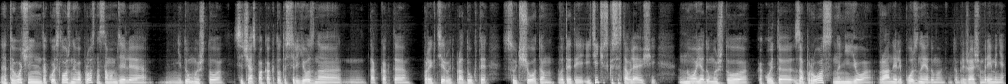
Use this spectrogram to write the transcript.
Это очень такой сложный вопрос на самом деле. Не думаю, что сейчас пока кто-то серьезно так как-то проектирует продукты с учетом вот этой этической составляющей, но я думаю, что какой-то запрос на нее рано или поздно, я думаю, в ближайшем времени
